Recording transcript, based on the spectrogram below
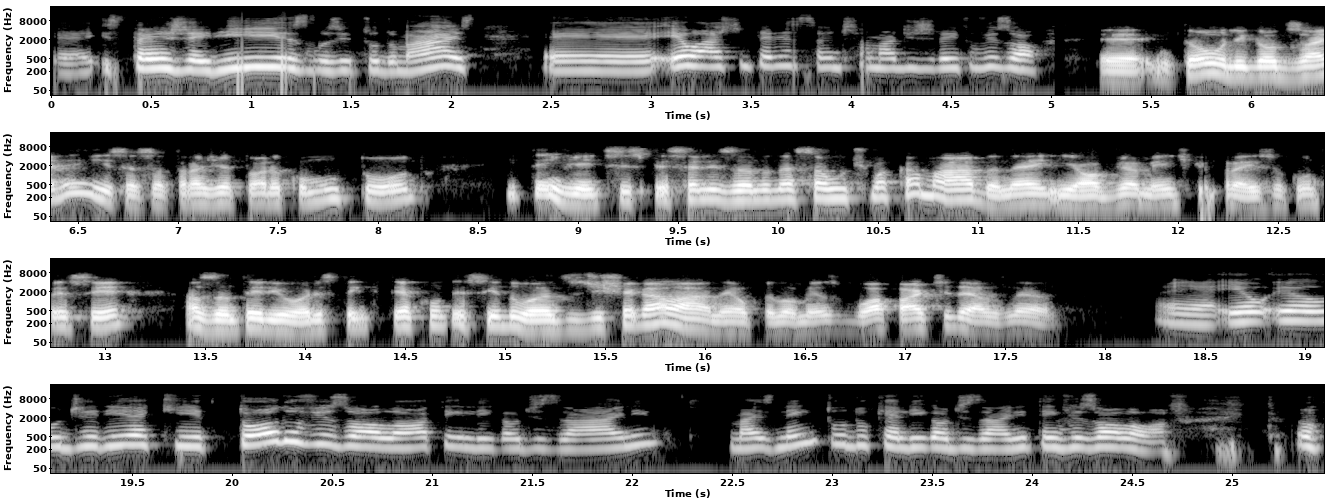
é, estrangeirismos e tudo mais. É, eu acho interessante chamar de direito visual. É, então, o legal design é isso, essa trajetória como um todo e tem gente se especializando nessa última camada, né? E obviamente que para isso acontecer, as anteriores têm que ter acontecido antes de chegar lá, né? Ou pelo menos boa parte delas, né? É, eu, eu diria que todo visual law tem legal design, mas nem tudo que é legal design tem visual law. Então...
